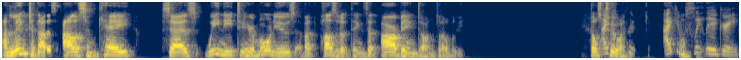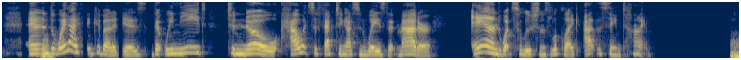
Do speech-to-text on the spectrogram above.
And linked to that is Alison Kay, says we need to hear more news about the positive things that are being done globally. Those two, I, I, I hmm. completely hmm. agree. And hmm. the way I think about it is that we need to know how it's affecting us in ways that matter and what solutions look like at the same time. Hmm.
